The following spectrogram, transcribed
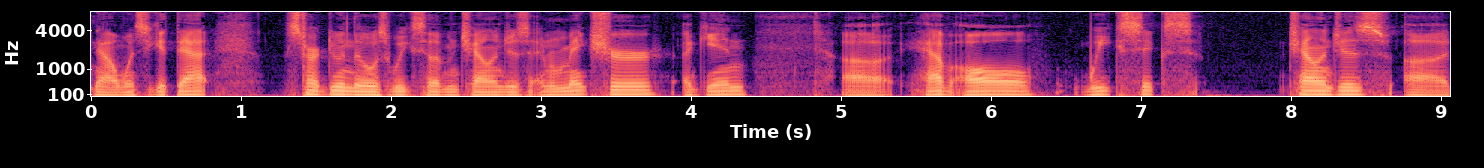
Now, once you get that, start doing those week seven challenges and make sure again uh, have all week six challenges uh,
